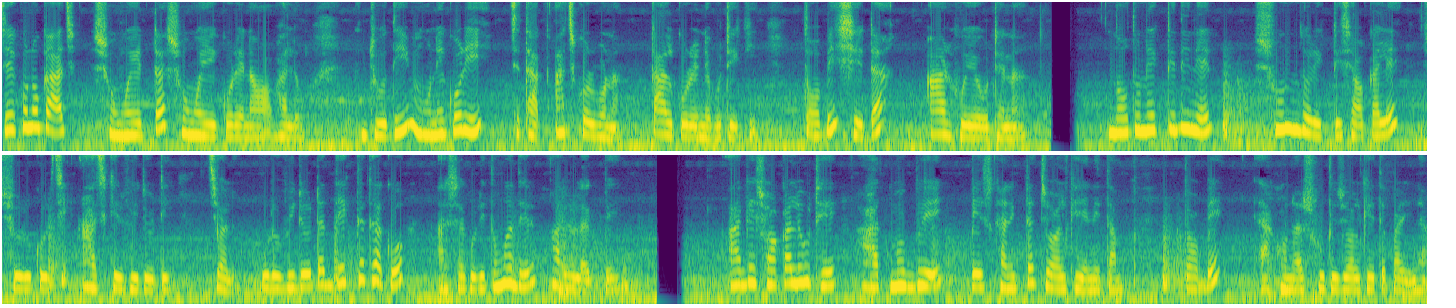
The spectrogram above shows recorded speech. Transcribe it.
যে কোনো কাজ সময়েরটা সময়ে করে নেওয়া ভালো। যদি মনে করি যে থাক, আজ করব না, কাল করে নেব ঠিকই, তবে সেটা আর হয়ে ওঠে না। নতুন একটি দিনের সুন্দর একটি সকালে শুরু করছি আজকের ভিডিওটি। চলো, পুরো ভিডিওটা দেখতে থাকো, আশা করি তোমাদের ভালো লাগবে। আগে সকালে উঠে হাত মুখ ধুয়ে বেশ খানিকটা জল খেয়ে নিতাম, তবে এখন আর শুধু জল খেতে পারি না।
